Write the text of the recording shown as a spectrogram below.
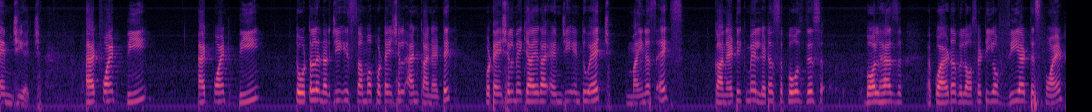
M G H at point B at point B total energy is sum of potential and kinetic potential में क्या आएगा? M G into H minus X kinetic में let us suppose this ball has acquired a velocity of V at this point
